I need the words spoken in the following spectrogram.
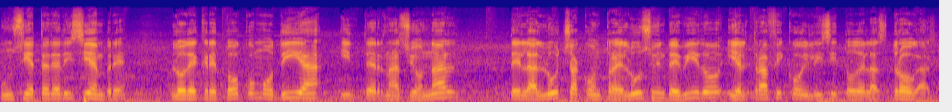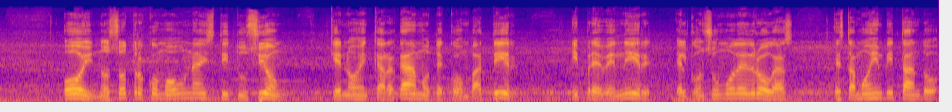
un 7 de diciembre, lo decretó como Día Internacional de la Lucha contra el Uso Indebido y el Tráfico Ilícito de las Drogas. Hoy nosotros como una institución que nos encargamos de combatir y prevenir el consumo de drogas, estamos invitando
